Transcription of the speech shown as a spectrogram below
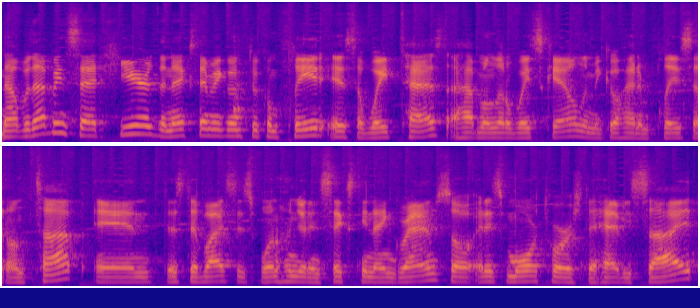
Now with that being said here, the next thing we're going to complete is a weight test. I have my little weight scale. Let me go ahead and place it on top. And this device is 169 grams, so it is more towards the heavy side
